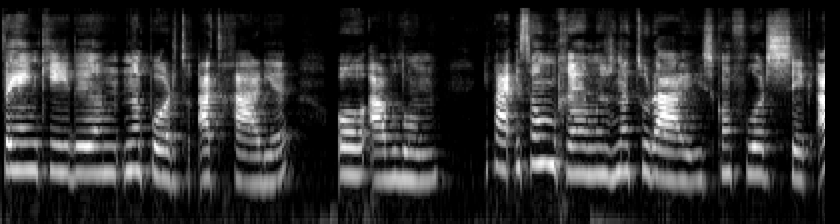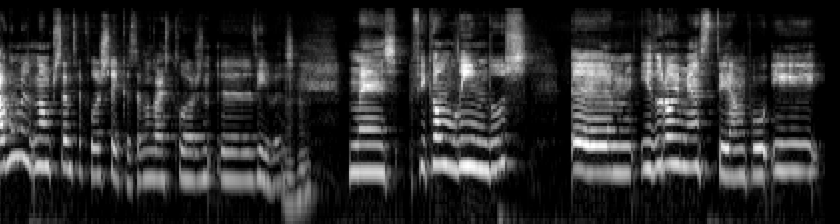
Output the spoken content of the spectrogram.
têm que ir hum, no Porto à Terrária ou à Volume. E pá, e são ramos naturais com flores secas. Algumas não precisam ser flores secas, também gosto de flores eh, vivas. Mas ficam lindos hum, e duram imenso tempo e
